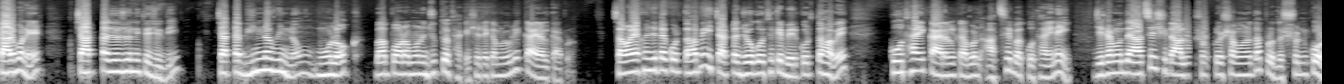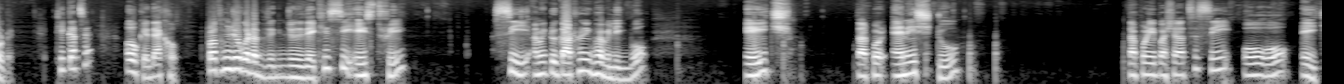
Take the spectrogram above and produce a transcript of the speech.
কার্বনের চারটা যোজনীতে যদি চারটা ভিন্ন ভিন্ন মূলক বা পরমাণু যুক্ত থাকে, সেটাকে আমরা বলি কাইরাল কার্বন আমার এখন যেটা করতে হবে, এই চারটা যৌগ থেকে বের করতে হবে কোথায় কাইরাল কার্বন আছে বা কোথায় নেই। যেটার মধ্যে আছে, সেটা আলোক সক্রিয় সমানতা প্রদর্শন করবে। ঠিক আছে? ওকে দেখো প্রথম যৌগটা যদি- দেখি সি এইচ থ্রি সি আমি একটু গাঠনিকভাবে লিখব এইচ তারপর এনএইচ টু তারপর এই পাশে আছে সি ও ও এইচ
